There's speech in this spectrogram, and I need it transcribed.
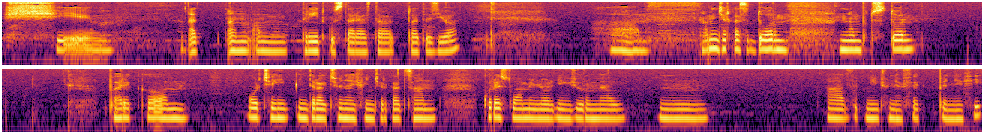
și a, am, am trăit cu starea asta toată ziua. Uh, am încercat să dorm, nu am putut să dorm. Pare că um, orice interacțiune aș fi încercat să am cu restul oamenilor din jurul meu nu a avut niciun efect benefic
